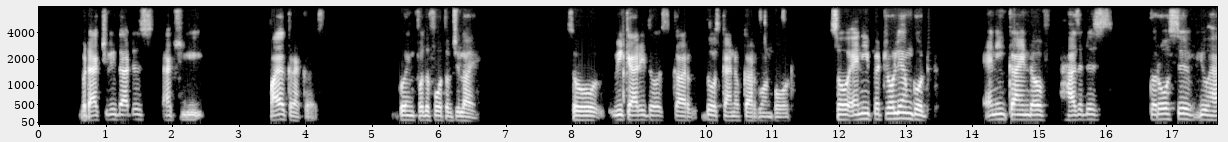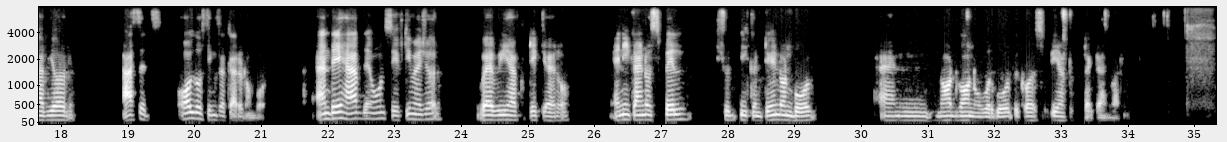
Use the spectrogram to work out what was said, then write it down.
But actually, that is actually firecrackers going for the Fourth of July. So we carry those car those kind of cargo on board. So any petroleum good, any kind of hazardous, corrosive, you have your acids, all those things are carried on board. And they have their own safety measure where we have to take care of. Any kind of spill should be contained on board and not gone overboard because we have to protect the environment.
